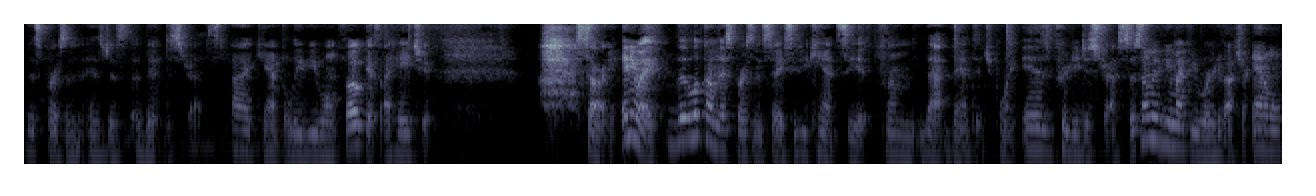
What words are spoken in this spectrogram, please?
this person is just a bit distressed. I can't believe you won't focus. I hate you. Sorry. Anyway, the look on this person's face, if you can't see it from that vantage point, is pretty distressed. So some of you might be worried about your animal,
